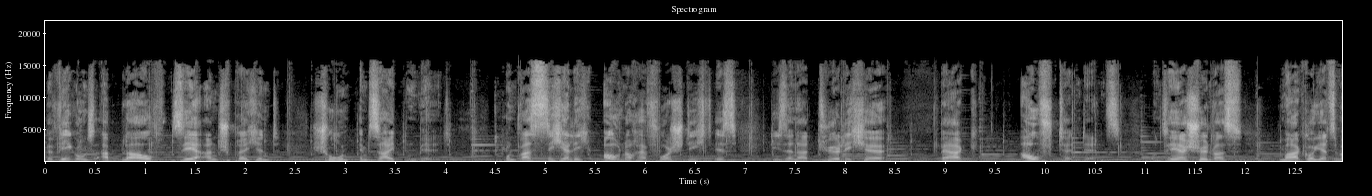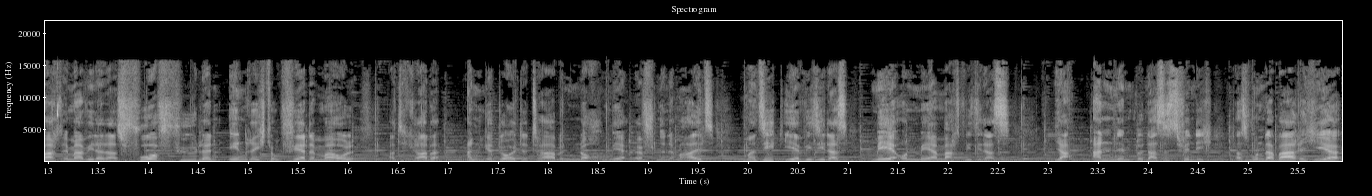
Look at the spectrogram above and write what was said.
Bewegungsablauf, sehr ansprechend schon im Seitenbild. Und was sicherlich auch noch hervorsticht, ist diese natürliche Bergauftendenz. Und sehr schön, was Marco jetzt macht immer wieder das Vorfühlen in Richtung Pferdemaul, was ich gerade angedeutet habe, noch mehr öffnen im Hals. Und man sieht ihr, wie sie das mehr und mehr macht, wie sie das ja annimmt. Und das ist, finde ich, das Wunderbare hier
